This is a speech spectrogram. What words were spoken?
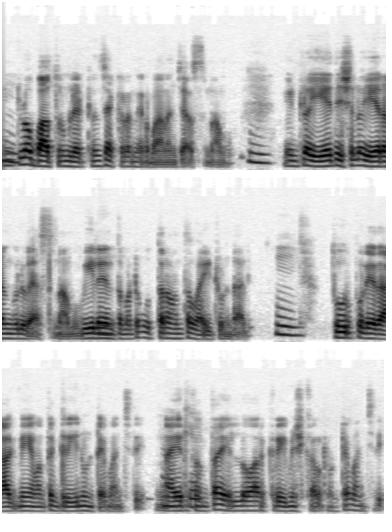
ఇంట్లో బాత్రూమ్ లెట్రిన్స్ ఎక్కడ నిర్మాణం చేస్తున్నాము? ఇంట్లో ఏ దిశలో ఏ రంగులు వేస్తున్నాము? వీలైనంత మటుకు ఉత్తరం అంతా వైట్ ఉండాలి. తూర్పు లేదా ఆగ్నేయం అంతా గ్రీన్ ఉంటే మంచిది. నైరుతి అంతా ఎల్లో ఆర్ క్రీమిష్ కలర్ ఉంటే మంచిది.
